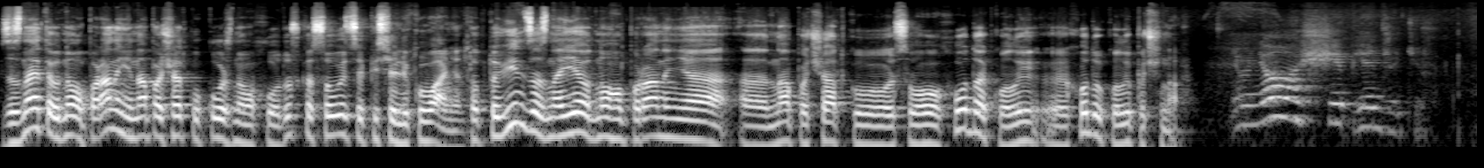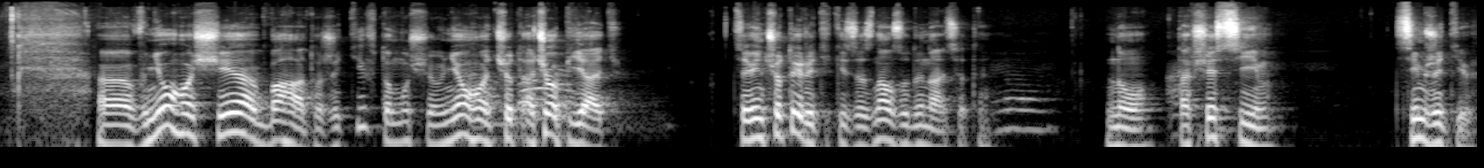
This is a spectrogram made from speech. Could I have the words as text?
Зазнайте одного поранення на початку кожного ходу, скасовується після лікування. Тобто він зазнає одного поранення е, на початку свого ходу, коли, е, ходу, коли починав. І в нього ще 5 життів. В нього ще багато життів, тому що в нього. чот- А чого 5? Це він 4 тільки зазнав з 11. Ну, Ну, так ще 7. 7 життів.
